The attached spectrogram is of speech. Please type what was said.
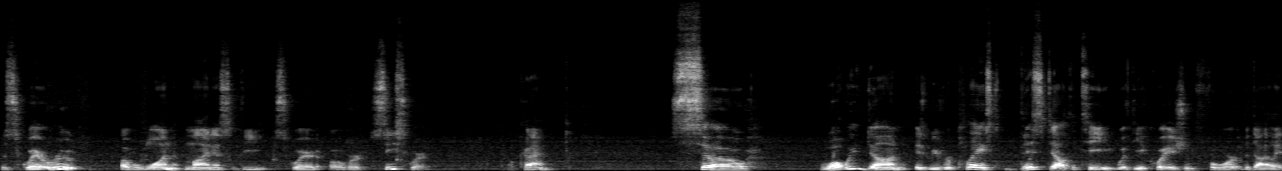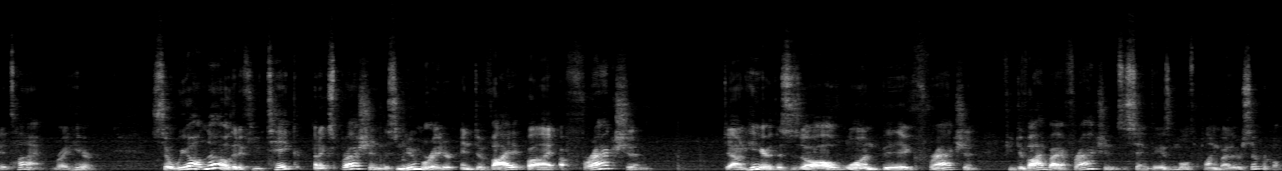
the square root of 1 minus v squared over c squared. Okay? So, what we've done is we've replaced this delta t with the equation for the dilated time, right here. So we all know that if you take an expression, this numerator, and divide it by a fraction down here, this is all one big fraction. If you divide by a fraction, it's the same thing as multiplying by the reciprocal.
